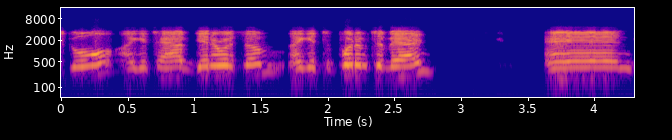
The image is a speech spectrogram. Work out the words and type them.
school, I get to have dinner with them, I get to put them to bed, and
